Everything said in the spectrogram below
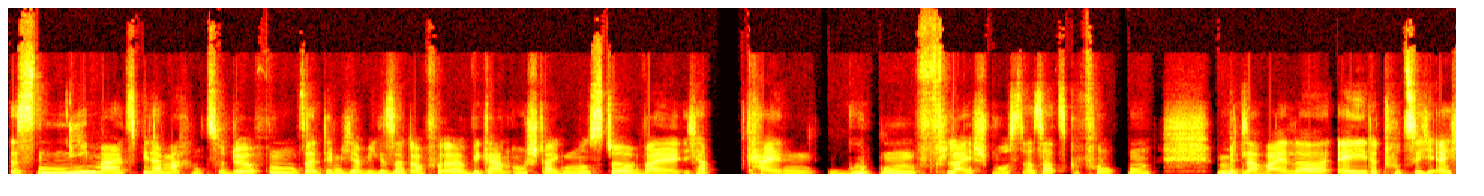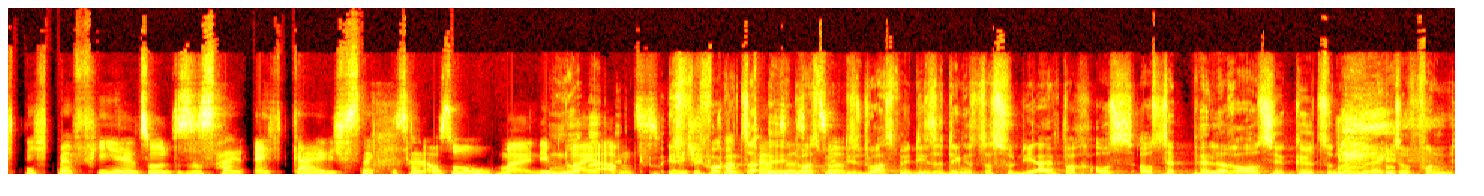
es niemals wieder machen zu dürfen, seitdem ich ja, wie gesagt, auf äh, vegan umsteigen musste, weil ich habe keinen guten Fleischwurstersatz gefunden. Mittlerweile, ey, da tut sich echt nicht mehr viel. So, das ist halt echt geil. Ich snack das halt auch so mal nebenbei Nur, äh, abends. wenn Ich, ich wollte gerade sagen, ey, du, hast mir, du hast mir diese Dinge, dass du die einfach aus, aus der Pelle rausjückelst und dann direkt so von,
